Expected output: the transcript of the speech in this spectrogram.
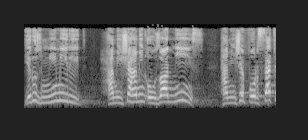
یه روز میمیرید. همیشه همین اوضاع نیست. همیشه فرصت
